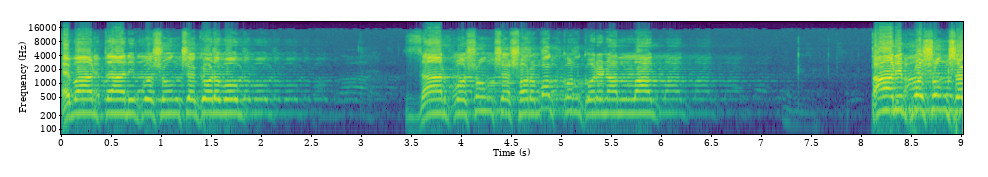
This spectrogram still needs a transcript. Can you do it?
এবার তারই প্রশংসা করব। যার প্রশংসা সর্বক্ষণ করেন আল্লাহ, তারই প্রশংসা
